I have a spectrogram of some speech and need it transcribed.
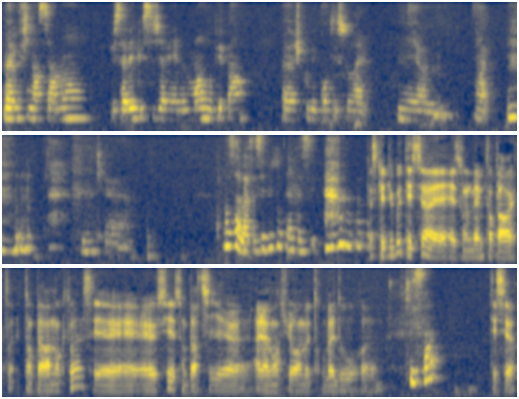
même financièrement, je savais que si j'avais le moindre pépin, je pouvais compter sur elle. Mais ouais. donc, non, ça va, ça s'est plutôt bien passé. Parce que du coup, tes sœurs, elles, ont le même tempérament que toi c'est, Elles aussi, elles sont parties euh, à l'aventure en mode troubadour. Euh. Qui ça? Tes sœurs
